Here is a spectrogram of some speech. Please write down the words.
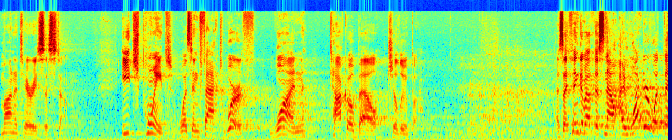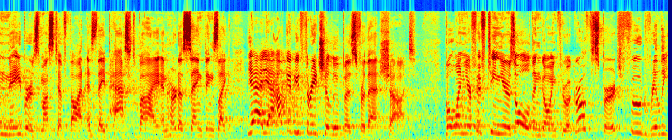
monetary system. Each point was, in fact, worth one Taco Bell chalupa. As I think about this now, I wonder what the neighbors must have thought as they passed by and heard us saying things like, Yeah, yeah, I'll give you three chalupas for that shot. But when you're 15 years old and going through a growth spurt, food really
